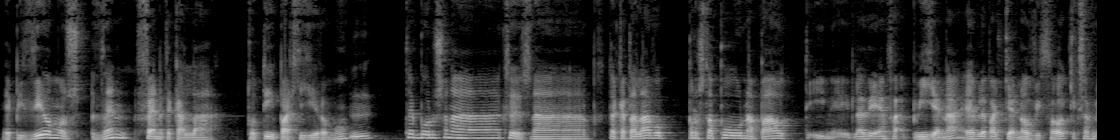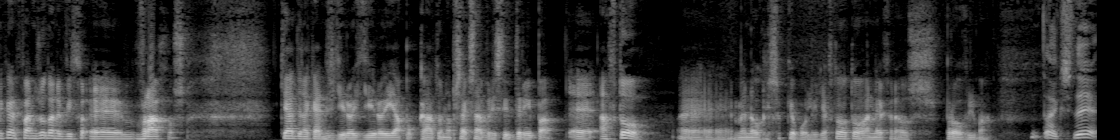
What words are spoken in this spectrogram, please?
Επειδή όμως δεν φαίνεται καλά το τι υπάρχει γύρω μου, δεν μπορούσα να, ξέρεις, να, να καταλάβω προς τα πού να πάω. Δηλαδή πήγαινα, έβλεπα κενό βυθό και ξαφνικά εμφανιζόταν ε, βράχος. Και άντε να κάνεις γύρω-γύρω ή από κάτω να ψάξεις να βρεις την τρύπα. Ε, αυτό ε, με ενόχλησε πιο πολύ. Γι' αυτό το ανέφερα ως πρόβλημα. Εντάξει, δεν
